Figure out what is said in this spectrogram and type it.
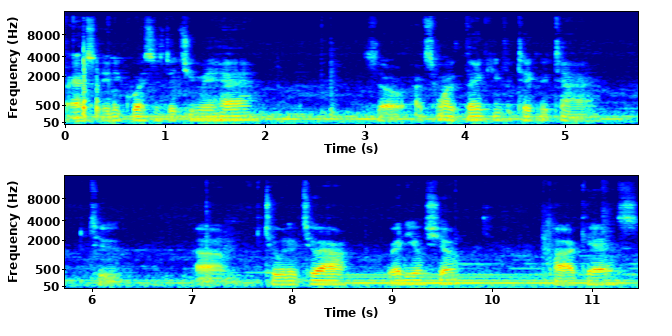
or answer any questions that you may have. So i just want to thank you for taking the time to um, tune into our radio show podcast.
